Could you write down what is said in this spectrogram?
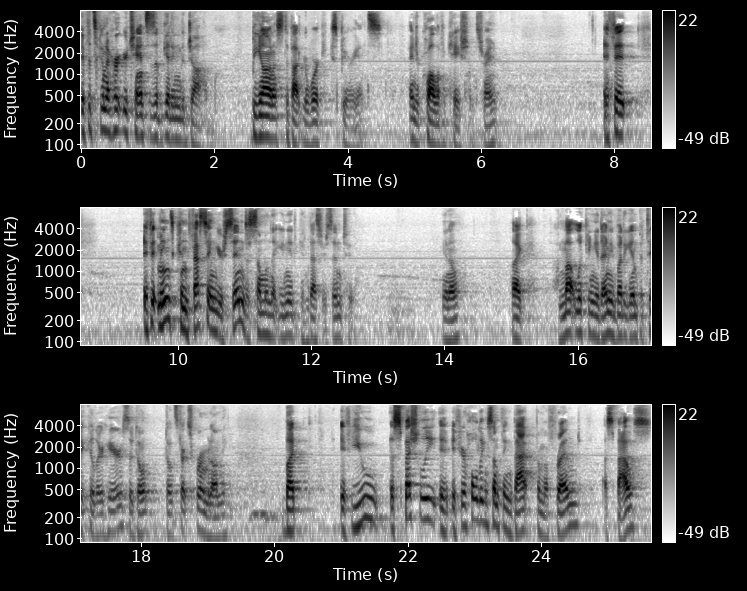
If it's going to hurt your chances of getting the job, be honest about your work experience and your qualifications, right? If it if it means confessing your sin to someone that you need to confess your sin to. You know? Like, I'm not looking at anybody in particular here, so don't, don't start squirming on me. But if you, especially if you're holding something back from a friend, a spouse,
